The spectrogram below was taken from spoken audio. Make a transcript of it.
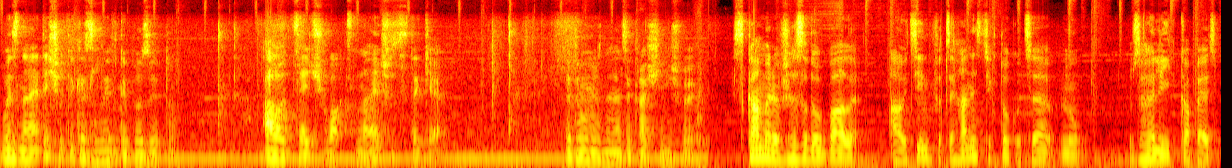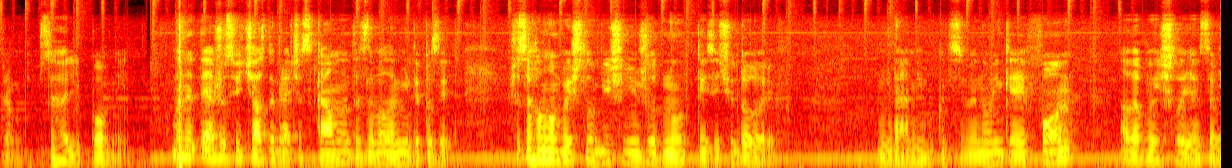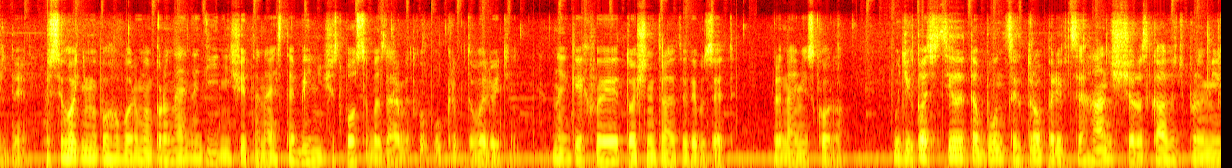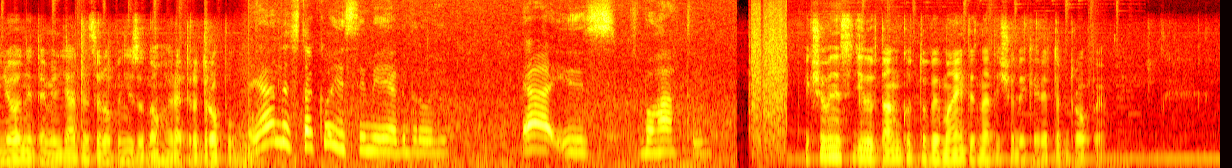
Ви знаєте, що таке злив депозиту? А оцей чувак знає, що це таке? Я думаю, він знає це краще, ніж ви. З камери вже задовбали, а оці інфоцигани з Тіктоку це, ну, взагалі капець, прям взагалі повний. Мене теж у свій час добряче скамили та зливали мені депозит, що загалом вийшло більше, ніж одну тисячу доларів. Да, міг би купити собі новенький iPhone, але вийшло як завжди. Сьогодні ми поговоримо про найнадійніші та найстабільніші способи заробітку у криптовалюті, на яких ви точно тратите депозит, принаймні скоро. У Тіктоці цілий табун цих дроперів циган, що розказують про мільйони та мільярди зароблені з одного ретро-дропу. Я не з такої сім'ї, як другі. Я із багатої. Якщо ви не сиділи в танку, то ви маєте знати, що таке ретро-дропи.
